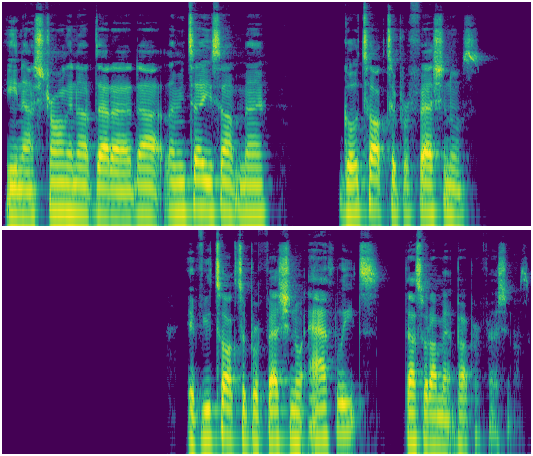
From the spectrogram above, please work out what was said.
He not strong enough, da da da. Let me tell you something, man. Go talk to professionals. If you talk to professional athletes, that's what I meant by professionals.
